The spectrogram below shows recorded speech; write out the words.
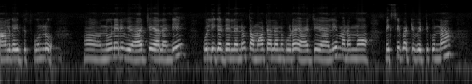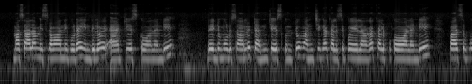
నాలుగైదు స్పూన్లు నూనెని యాడ్ చేయాలండి. ఉల్లిగడ్డలను టమాటాలను కూడా యాడ్ చేయాలి. మనము మిక్సీ పట్టి పెట్టుకున్న మసాలా మిశ్రమాన్ని కూడా ఇందులో యాడ్ చేసుకోవాలండి. రెండు మూడు సార్లు టర్న్ చేసుకుంటూ మంచిగా కలిసిపోయేలాగా కలుపుకోవాలండి. పసుపు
